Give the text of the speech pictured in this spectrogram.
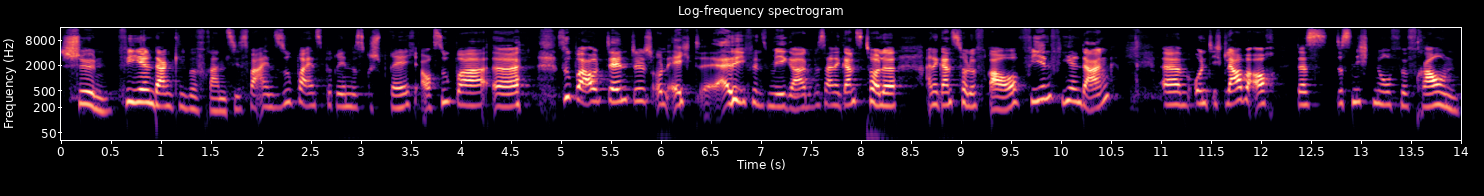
schön. Vielen Dank, liebe Franzi. Es war ein super inspirierendes Gespräch, auch super, äh, super authentisch und echt. Also ich find's mega. Du bist eine ganz tolle, eine ganz tolle Frau. Vielen, vielen Dank. Ähm, und ich glaube auch, dass das nicht nur für Frauen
